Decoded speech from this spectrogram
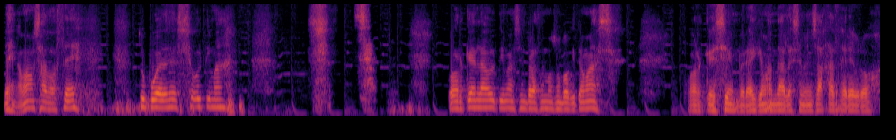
Venga, vamos a 12. Tú puedes, última. Porque en la última siempre hacemos un poquito más? Porque siempre hay que mandarle ese mensaje al cerebro.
